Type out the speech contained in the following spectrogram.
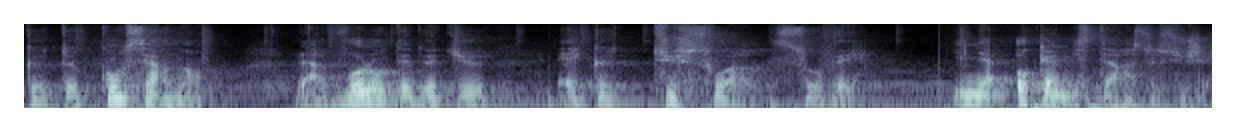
que te concernant, la volonté de Dieu est que tu sois sauvé. Il n'y a aucun mystère à ce sujet.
